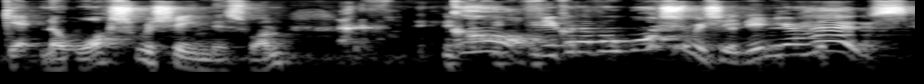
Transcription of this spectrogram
getting a wash machine this one. God, you could have a wash machine in your house.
